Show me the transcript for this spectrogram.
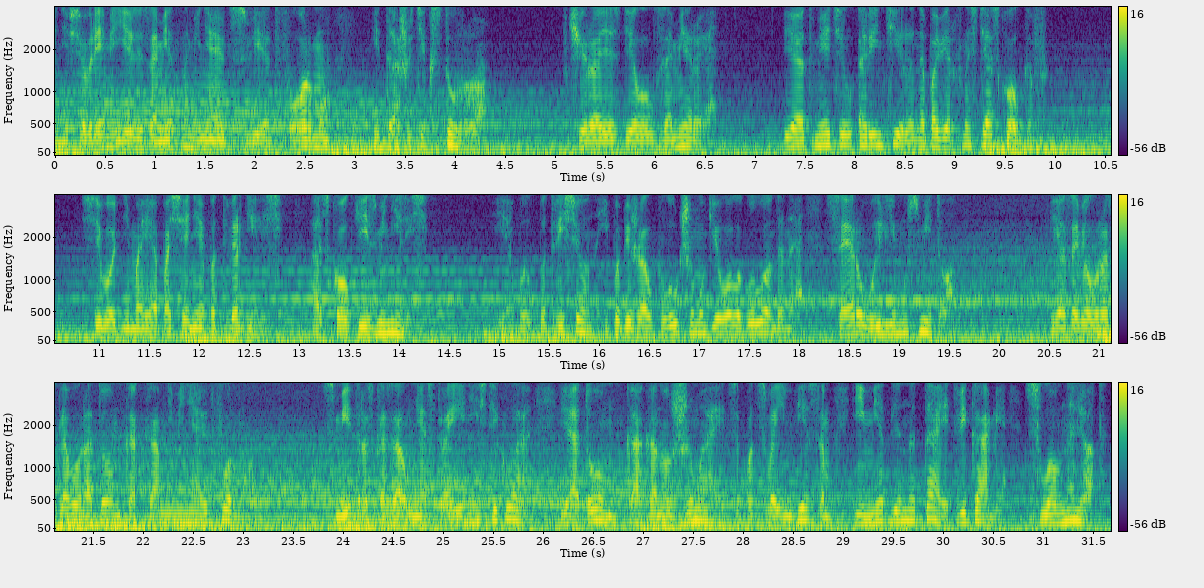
Они все время еле заметно меняют цвет, форму и даже текстуру. Вчера я сделал замеры и отметил ориентиры на поверхности осколков. Сегодня мои опасения подтвердились. Осколки изменились. Я был потрясен и побежал к лучшему геологу Лондона, сэру Уильяму Смиту. Я завел разговор о том, как камни меняют форму. Смит рассказал мне о строении стекла и о том, как оно сжимается под своим весом и медленно тает веками, словно лед.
